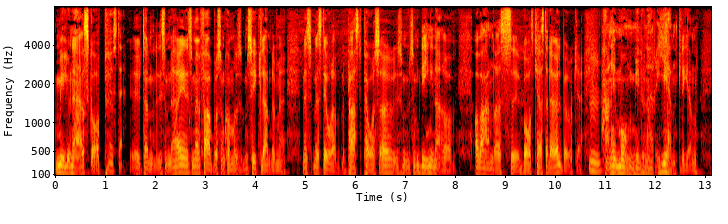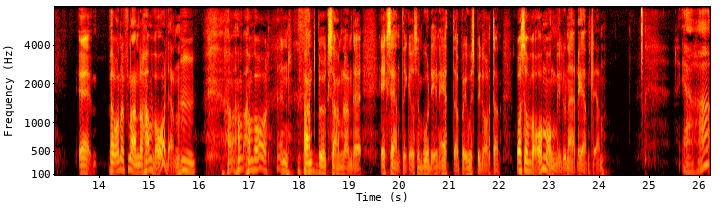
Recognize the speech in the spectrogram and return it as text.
Miljonärskap. Just det. Utan liksom, det här är som en farbror som kommer som cyklande med, med, med stora plastpåsar som, som dignar av, av andras eh, bortkastade ölburkar. Mm. Han är mångmiljonär egentligen. Eh, Per-Arne Fornander, han var den. Mm. Han, han, han var en pantburksamlande excentriker som bodde i en etta på Osbygatan och som var mångmiljonär egentligen. Jaha,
